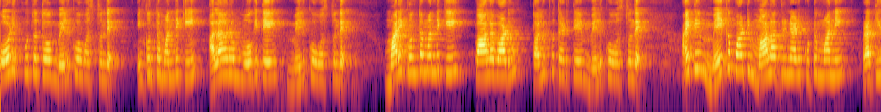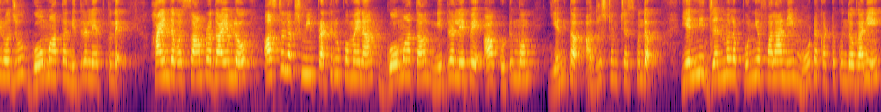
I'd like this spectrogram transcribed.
కోడి కూతతో మెలకువ వస్తుంది. ఇంకొంతమందికి అలారం మోగితే మెలకువ వస్తుంది. మరికొంతమందికి పాలవాడు తలుపు తడితే మెలకువ వస్తుంది. అయితే మేకపాటి మాలాద్రినాయుడు కుటుంబాన్ని ప్రతిరోజు గోమాత నిద్ర లేపుతుంది. హైందవ సాంప్రదాయంలో అష్టలక్ష్మి ప్రతిరూపమైన గోమాత నిద్రలేపే ఆ కుటుంబం ఎంత అదృష్టం చేసుకుందో. ఎన్ని జన్మల పుణ్యఫలాన్ని మూట కట్టుకుందో గాని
